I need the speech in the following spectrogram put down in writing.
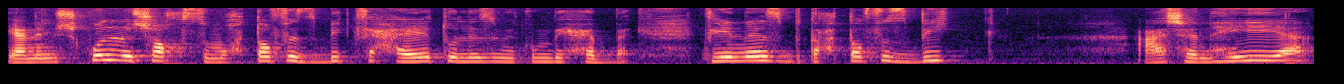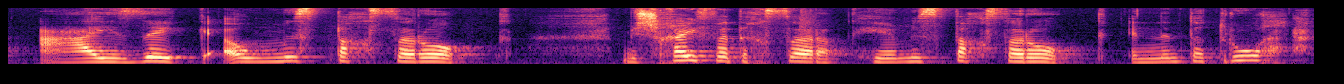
يعني مش كل شخص محتفظ بيك في حياته لازم يكون بيحبك. في ناس بتحتفظ بيك عشان هي عايزاك أو مستخسراك. مش خايفة تخسرك هي مستخسراك إن أنت تروح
